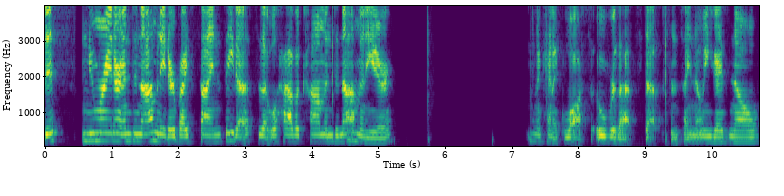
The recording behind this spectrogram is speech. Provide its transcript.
this numerator and denominator by sine theta so that we'll have a common denominator. I'm going to kind of gloss over that step since I know you guys know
